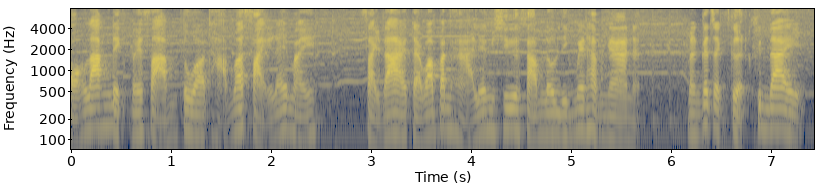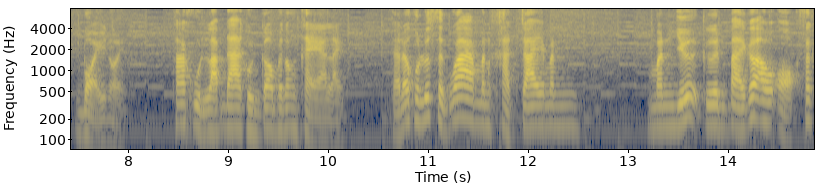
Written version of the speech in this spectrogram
2ล่างเด็กไป 3 ตัวถามว่าใส่ได้ไหม ใส่ได้แต่ว่าปัญหาเรื่องชื่อซ้ำแล้วลิงก์ไม่ทำงานอะมันก็จะเกิดขึ้นได้บ่อยหน่อย ถ้าคุณรับได้คุณก็ไม่ต้องแคร์อะไร แต่ถ้าคุณรู้สึกว่ามันขัดใจมันมันเยอะเกินไปก็เอาออกสัก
